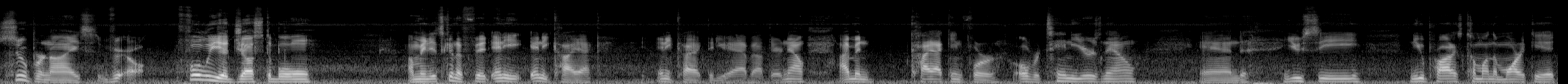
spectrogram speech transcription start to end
super nice. Fully adjustable. I mean it's gonna fit any any kayak any kayak that you have out there. Now i've been kayaking for over 10 years now and you see new products come on the market.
